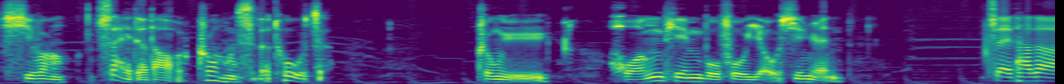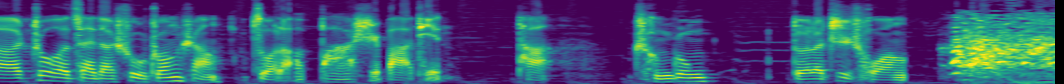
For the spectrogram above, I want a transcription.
希望再得到撞死的兔子。终于，皇天不负有心人，在他的坐在的树桩上坐了八十八天，他。成功得了痔疮。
